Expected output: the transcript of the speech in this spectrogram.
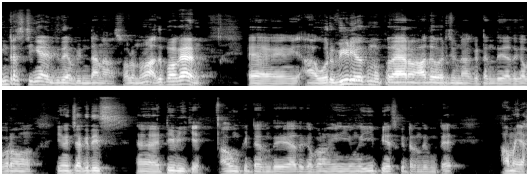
இன்ட்ரெஸ்டிங்காக இருக்குது அப்படின்னு தான் நான் சொல்லணும். அது போக ஒரு வீடியோவுக்கு முப்பதாயிரம் ஆதவ அர்ஜுனா கிட்டேருந்து அதுக்கப்புறம் இவங்க ஜெகதீஷ் டிவிகே அவங்க கிட்டேருந்து அதுக்கப்புறம் இவங்க இபிஎஸ் கிட்ட இருந்துட்டு ஆமையா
